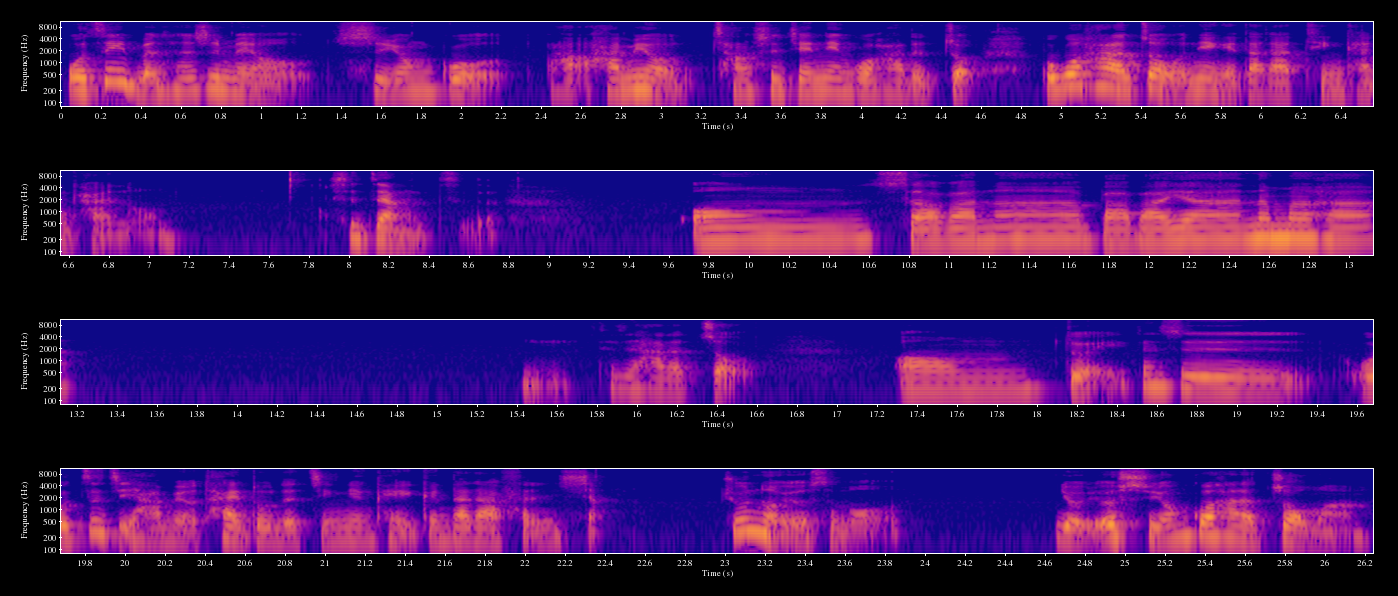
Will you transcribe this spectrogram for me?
我自己本身是没有使用过，还还没有长时间念过它的咒。不过它的咒我念给大家听看看哦，是这样子的。Om Savana Bhavaya Namaha，嗯，这是他的咒。嗯，对，但是我自己还没有太多的经验可以跟大家分享。Juno 有什么有有使用过他的咒吗？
